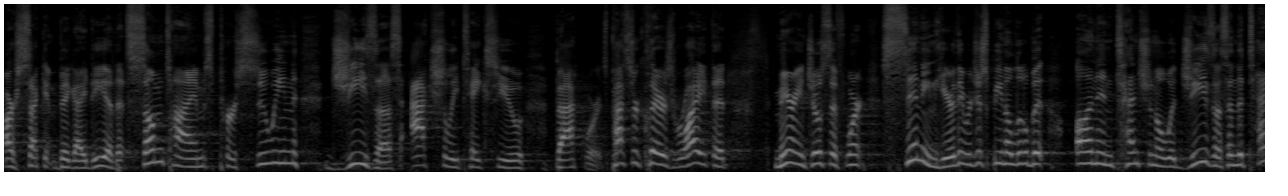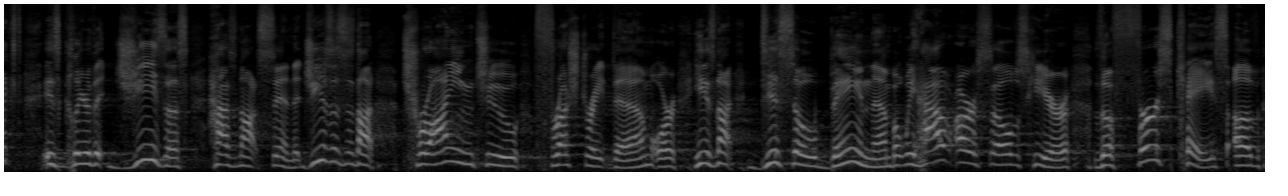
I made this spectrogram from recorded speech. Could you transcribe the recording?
our second big idea that sometimes pursuing Jesus actually takes you backwards. Pastor Claire's right that Mary and Joseph weren't sinning here, they were just being a little bit unintentional with Jesus. And the text is clear that Jesus has not sinned, that Jesus is not trying to frustrate them or he is not disobeying them, but we have ourselves here the first case of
